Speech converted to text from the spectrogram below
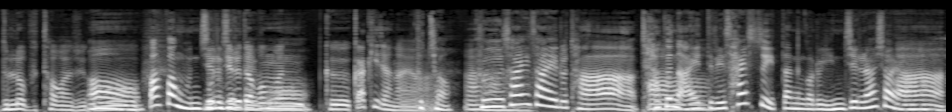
눌러붙어가지고 어, 빡빡 문지르다 보면 그 깎이잖아요. 그렇죠. 그 사이사이로 다 작은 아. 이들이 살 수 있다는 거를 인지를 하셔야 아.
